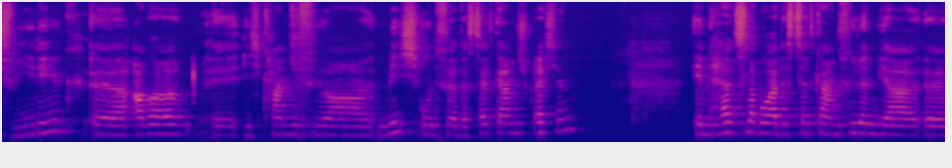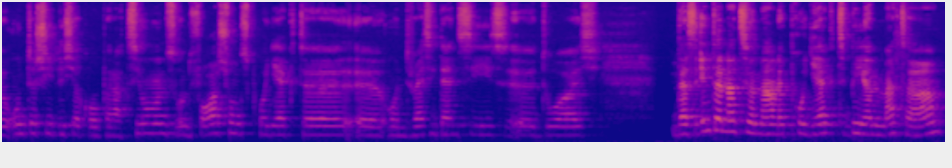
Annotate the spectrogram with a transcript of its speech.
schwierig, äh, aber äh, ich kann für mich und für das ZGAM sprechen. Im Herzlabor des ZKM führen wir äh, unterschiedliche Kooperations- und Forschungsprojekte äh, und Residencies äh, durch. Das internationale Projekt Beyond Matter,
